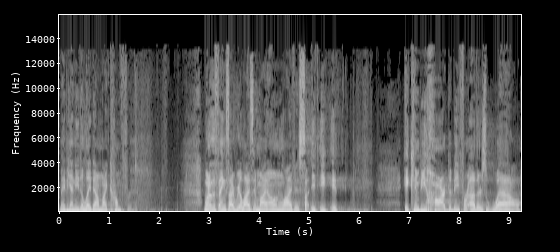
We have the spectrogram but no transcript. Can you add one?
Maybe I need to lay down my comfort. One of the things I realize in my own life is it, it, it, it can be hard to be for others well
